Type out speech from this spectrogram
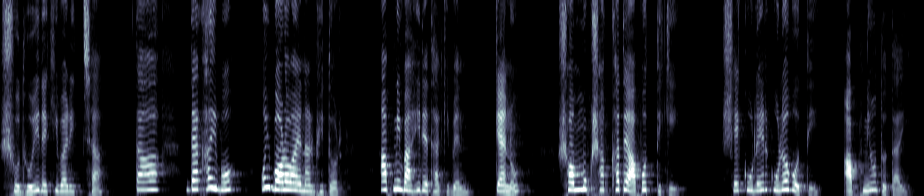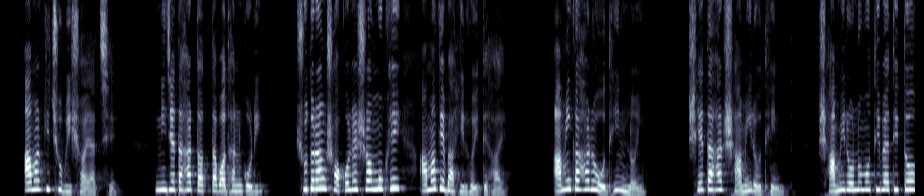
শুধুই দেখিবার ইচ্ছা। তা দেখাইব ওই বড় আয়নার ভিতর। আপনি বাহিরে থাকিবেন। কেন? সম্মুখ সাক্ষাতে আপত্তি কি? সে কুলের কুলবতী। আপনিও তো তাই। আমার কিছু বিষয় আছে। নিজে তাহার তত্ত্বাবধান করি, সুতরাং সকলের সম্মুখেই আমাকে বাহির হইতে হয়। আমি কাহারও অধীন নই, সে তাহার স্বামীর অধীন। স্বামীর অনুমতি ব্যতীত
